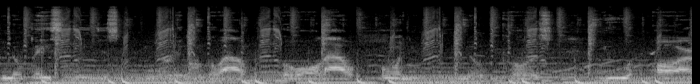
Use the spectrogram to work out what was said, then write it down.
You know, basically, just you know, they're gonna go out, go all out on you. You know, because you are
